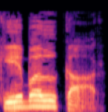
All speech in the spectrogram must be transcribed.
Cable car.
